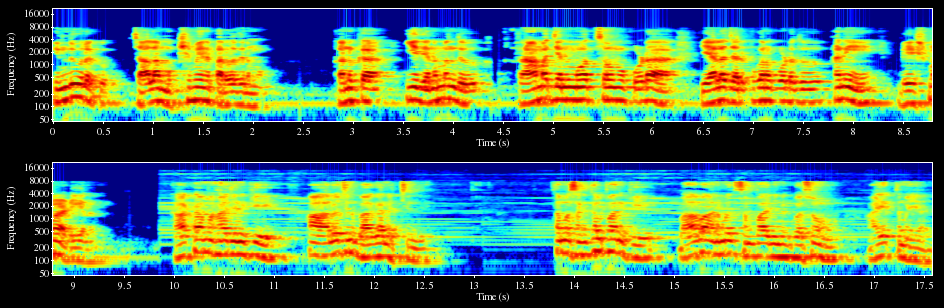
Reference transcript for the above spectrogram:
హిందువులకు చాలా ముఖ్యమైన పర్వదినము. కనుక ఈ దినమందు రామ జన్మోత్సవము కూడా ఎలా జరుపుకొనకూడదు అని భీష్మ అడిగాను. కాకా మహాజనికి ఆ ఆలోచన బాగా నచ్చింది. తమ సంకల్పానికి బాబా అనుమతి సంపాదించడం కోసం ఆయత్తమయ్యారు.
